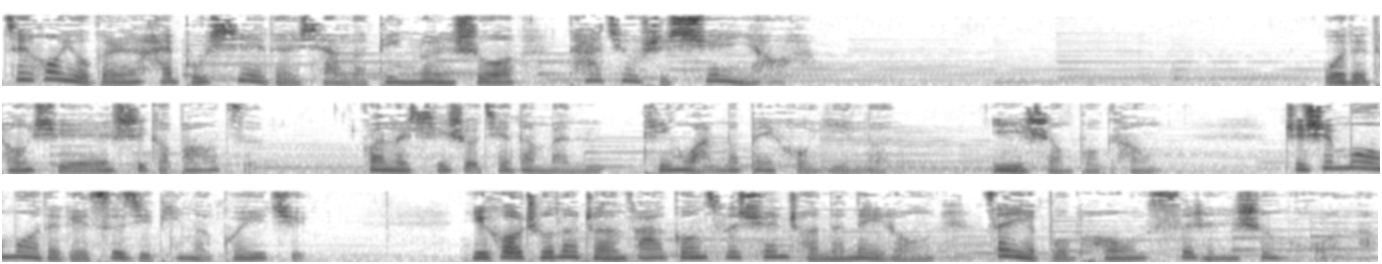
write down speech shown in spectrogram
最后有个人还不屑的下了定论，说他就是炫耀啊。”我的同学是个包子，关了洗手间的门，听完了背后议论。一声不吭，只是默默的给自己定了规矩：以后除了转发公司宣传的内容，再也不剖私人生活了。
